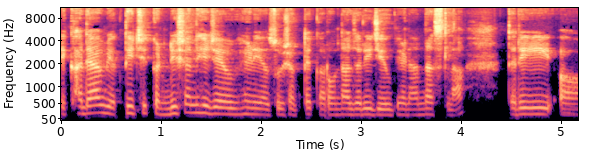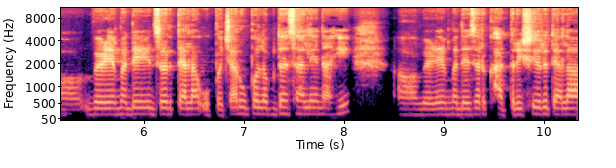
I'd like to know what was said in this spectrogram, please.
एखाद्या व्यक्तीची कंडिशन ही जीवघेणी असू शकते. करोना जरी जीवघेणा नसला तरी वेळेमध्ये जर त्याला उपचार उपलब्ध झाले नाही वेळेमध्ये जर खात्रीशीर त्याला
